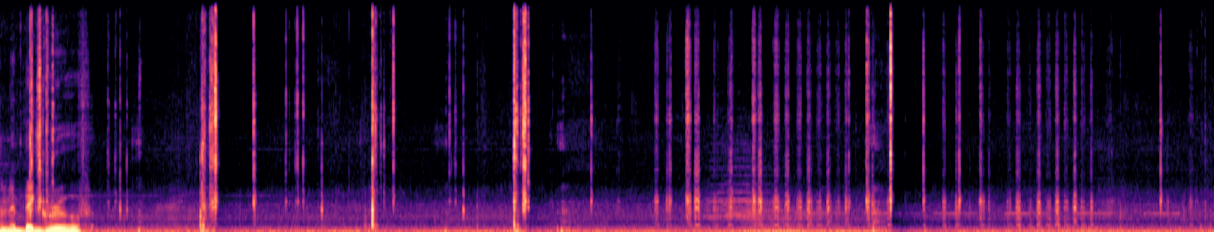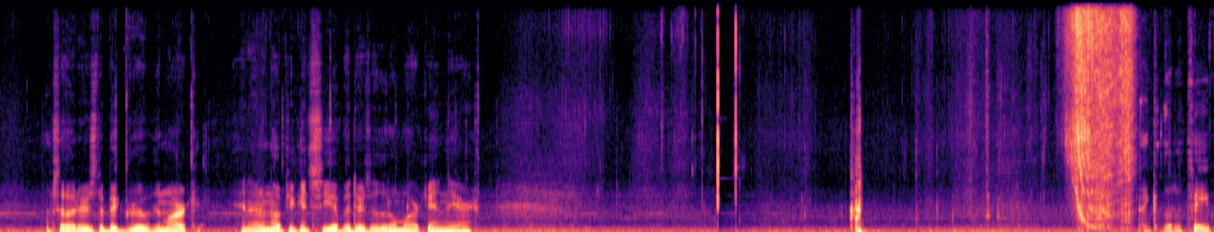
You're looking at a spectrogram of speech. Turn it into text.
on the big groove. So there's the big groove the mark and I don't know if you can see it but there's a little mark in there little tape.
